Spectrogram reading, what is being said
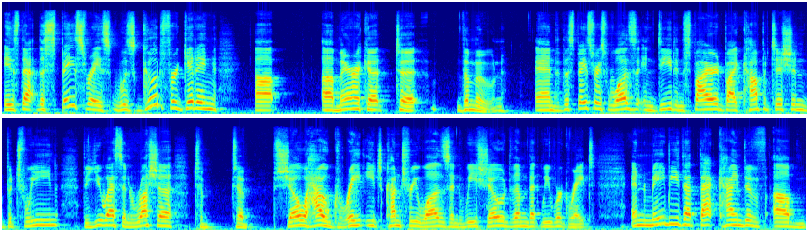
is that the space race was good for getting uh, America to the moon. And the space race was indeed inspired by competition between the U.S. and Russia to to show how great each country was, and we showed them that we were great. And maybe that that kind of um,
